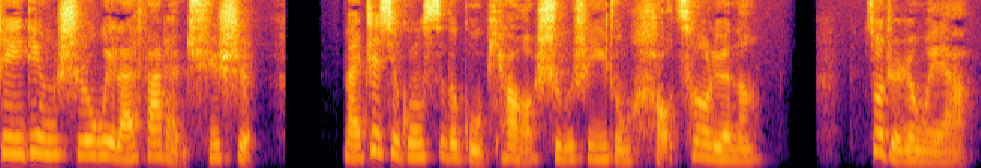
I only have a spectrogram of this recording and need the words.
这一定是未来发展趋势。买这些公司的股票是不是一种好策略呢？”作者认为啊，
